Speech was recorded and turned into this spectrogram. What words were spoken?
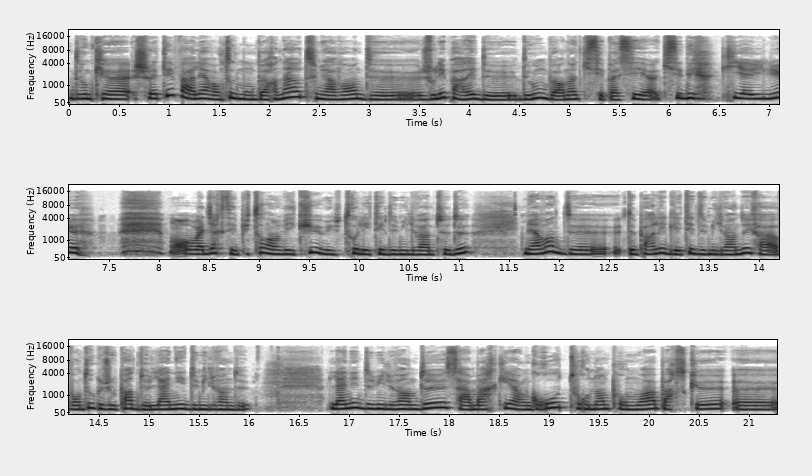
Donc, euh, je souhaitais parler avant tout de mon burn-out, mais avant de, je voulais parler de, de mon burn-out qui s'est passé, euh, qui s'est, qui a eu lieu. On va dire que c'est plutôt un vécu, mais plutôt l'été 2022. Mais avant de, de parler de l'été 2022, il faut avant tout que je vous parle de l'année 2022. L'année 2022, ça a marqué un gros tournant pour moi parce que euh,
